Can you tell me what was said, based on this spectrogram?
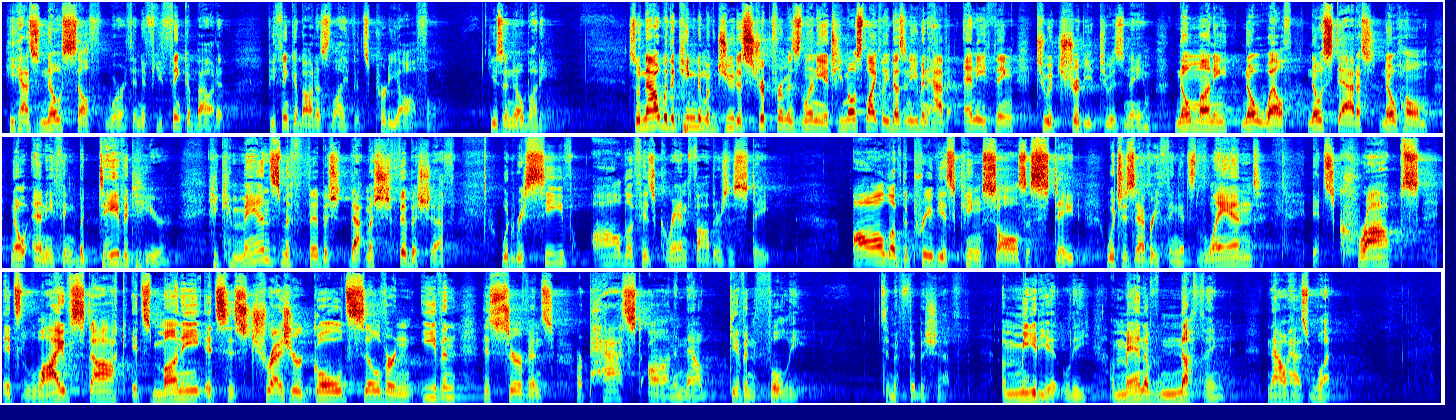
He has no self worth. And if you think about it, if you think about his life, it's pretty awful. He's a nobody. So now, with the kingdom of Judah stripped from his lineage, he most likely doesn't even have anything to attribute to his name no money, no wealth, no status, no home, no anything. But David here, he commands Mephibosheth, that Mephibosheth would receive all of his grandfather's estate, all of the previous King Saul's estate, which is everything it's land, it's crops, it's livestock, it's money, it's his treasure, gold, silver, and even his servants are passed on and now given fully to Mephibosheth. Immediately, a man of nothing now has what?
